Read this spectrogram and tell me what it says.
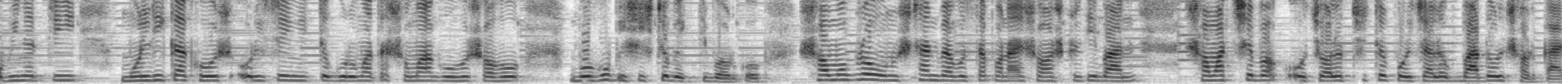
অভিনেত্রী মল্লিকা ঘোষ ওড়িশি নৃত্য গুরুমাতা সোমা গুহ সহ বহু বিশিষ্ট ব্যক্তিবর্গ। সমগ্র অনুষ্ঠান ব্যবস্থাপনায় সংস্কৃতিবান, সমাজসেবক ও চলচ্চিত্র পরিচালক Badal Sarkar.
